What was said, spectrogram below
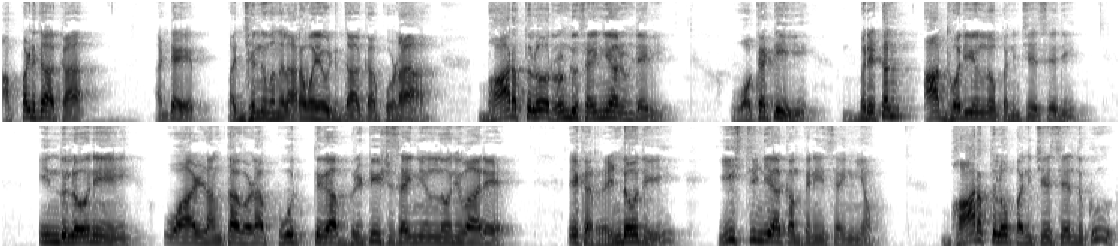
అప్పటిదాకా అంటే పద్దెనిమిది వందల అరవై ఒకటి దాకా కూడా భారత్లో రెండు సైన్యాలు ఉండేవి ఒకటి బ్రిటన్ ఆధ్వర్యంలో పనిచేసేది ఇందులోని వాళ్ళంతా కూడా పూర్తిగా బ్రిటిష్ సైన్యంలోని వారే. ఇక రెండోది ఈస్ట్ ఇండియా కంపెనీ సైన్యం. భారత్లో పనిచేసేందుకు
